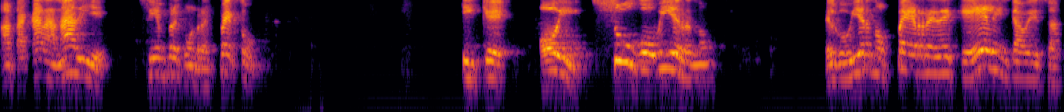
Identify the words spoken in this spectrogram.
atacar a nadie, siempre con respeto. Y que hoy su gobierno, el gobierno PRD que él encabeza,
